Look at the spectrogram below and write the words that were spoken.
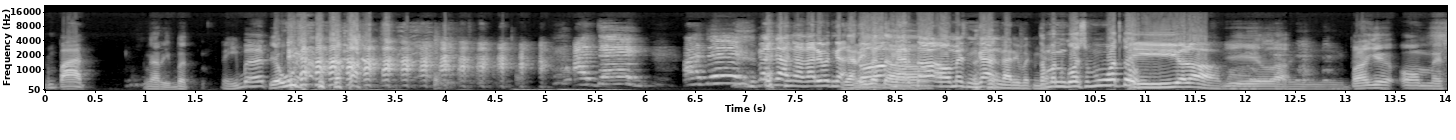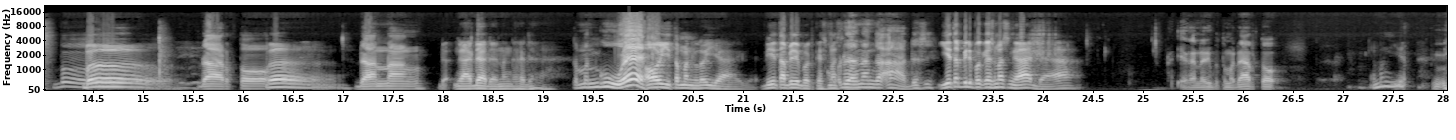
empat. Nggak ribet. Ribet. Ya udah. Anjing. Anjing. Enggak enggak enggak, enggak ribet enggak. Nggak ribet Dok, dong. Narto, Omes enggak enggak ribet enggak. Temen gua semua tuh. Iya lah. Gila. Ribet. Apalagi Omes, Be. Be. Darto, Be. Danang. Enggak ada, Dana enggak ada. Temen gue. Oh iya teman lo iya. iya. Dia tapi di podcast Mas. Kok Danang nggak ada sih? Iya tapi di podcast Mas enggak ada. Ya karena ribut sama Darto. Emang iya.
